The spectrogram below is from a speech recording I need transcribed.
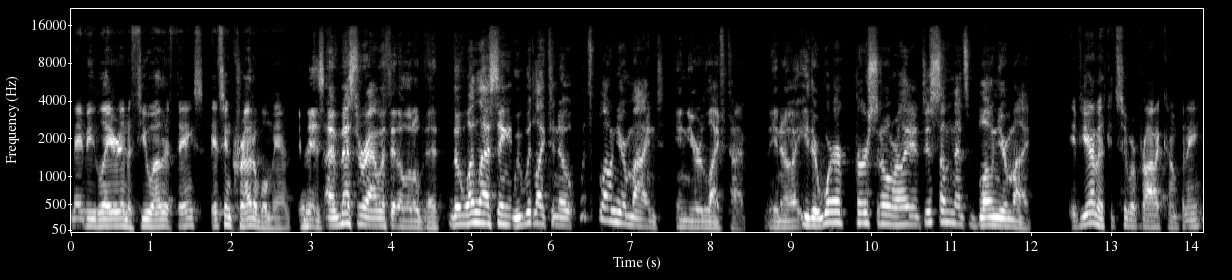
maybe layer in a few other things. It's incredible, man. It is. I've messed around with it a little bit. The one last thing we would like to know what's blown your mind in your lifetime? You know, either work, personal, related, just something that's blown your mind. if you have a consumer product company,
